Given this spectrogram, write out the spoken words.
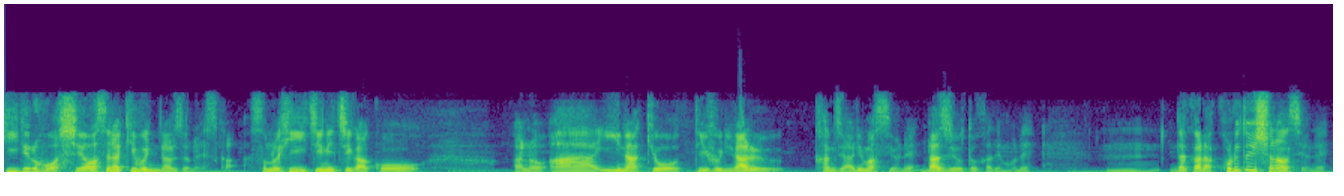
聞いてる方は幸せな気分になるじゃないですか。その日一日がこう、あの、ああ、いいな、今日っていう風になる感じありますよね。ラジオとかでもね。うん。だからこれと一緒なんですよね。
